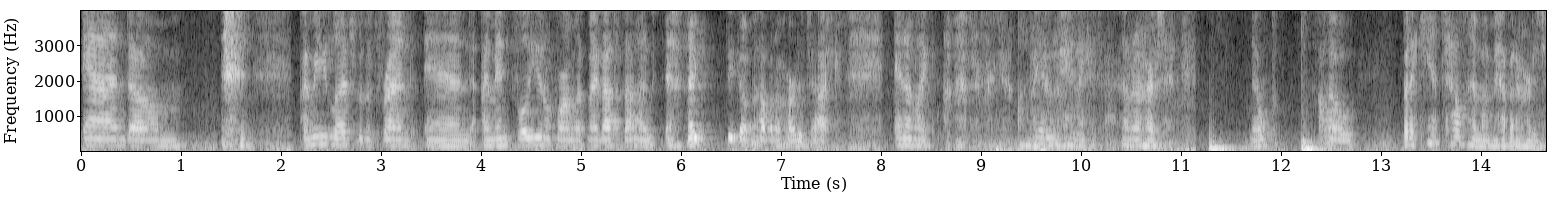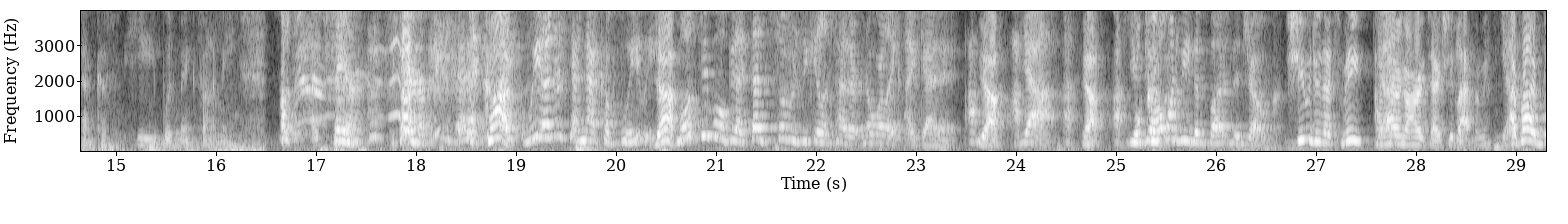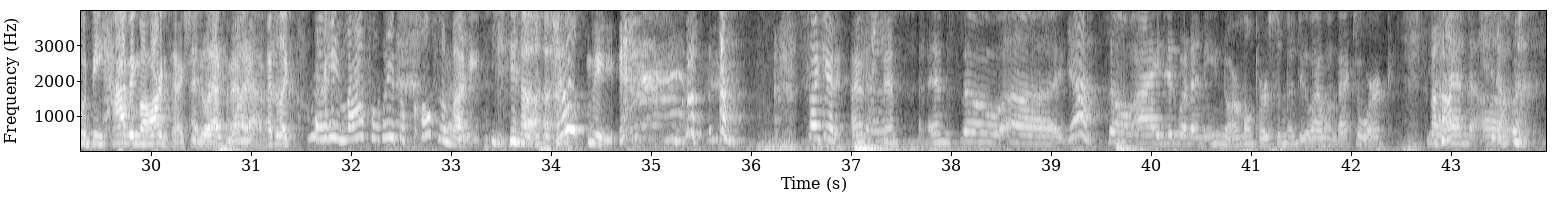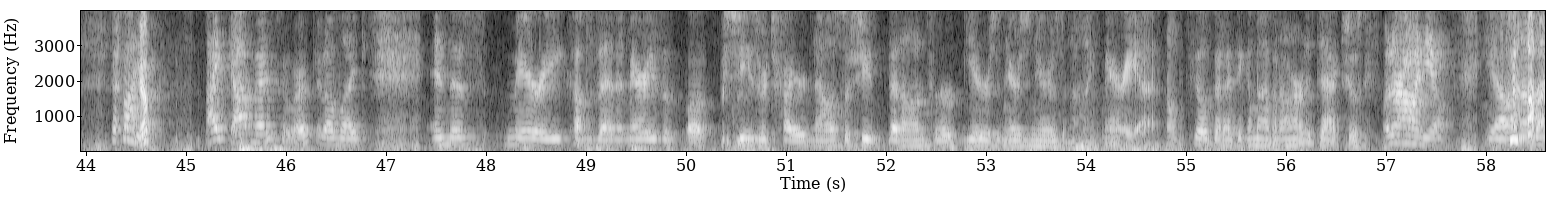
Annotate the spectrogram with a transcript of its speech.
And um, I'm eating lunch with a friend, and I'm in full uniform with my vest on, and I think I'm having a heart attack. And I'm like, I'm having a freaking oh my god, I'm panic attack. having a heart attack. Nope. So, but I can't tell him I'm having a heart attack because he would make fun of me. So I Fair, fair. God. we understand that completely. Yeah. Most people will be like, "That's so ridiculous, Heather." No, we're like, "I get it." Yeah. Yeah. Yeah. You Well, 'cause don't want to be the butt of the joke. She would do that to me. I'm having a heart attack. She'd laugh at me. Yeah. I probably would be having a heart attack. She'd I'd be be like, laughing at me. I'd be like, okay, laugh away, but call somebody. Yeah. Help me. so I get it. I understand. and so uh, yeah, so I did what any normal person would do. I went back to work, Uh-huh. and um, It's fine. Yep. I got back to work and I'm like, and this Mary comes in and Mary's a, uh, she's retired now, so she'd been on for years and years and years. And I'm like, Mary, I don't feel good. I think I'm having a heart attack. She goes, What's wrong with you? You know, and I'm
